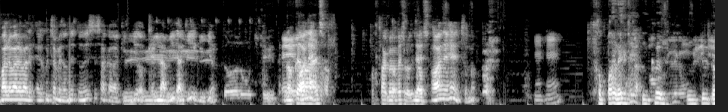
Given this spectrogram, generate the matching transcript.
Vale, vale, vale. Escúchame, ¿dónde, dónde se saca de aquí, Guillo? ¿Qué es la vida aquí, Guillo? Todo luchito. Eh, Nos queda eso. Los tacos, eso, lo que Los eso. panes estos, ¿no? Ujú. Los panes, inculto. inculto.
